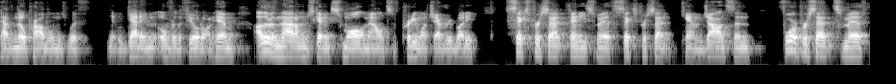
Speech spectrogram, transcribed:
have no problems with you know getting over the field on him. Other than that, I'm just getting small amounts of pretty much everybody. Six percent Finney Smith, six percent Cam Johnson, four percent Smith,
